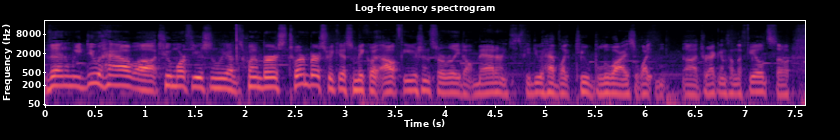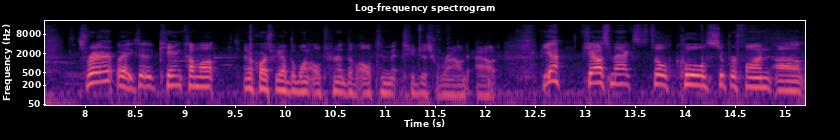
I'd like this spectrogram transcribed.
Then we do have uh, two more fusions. We have the Twin Burst. Twin Burst we can just make without fusion, so it really don't matter if you do have like two Blue Eyes White uh, Dragons on the field. So it's rare, but it can come up. And of course, we have the one alternative ultimate to just round out. But yeah, Chaos Max, still cool, super fun. Uh,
